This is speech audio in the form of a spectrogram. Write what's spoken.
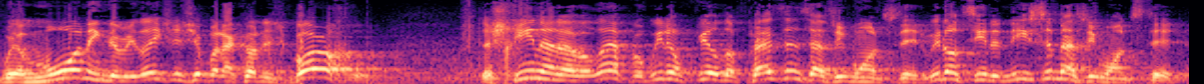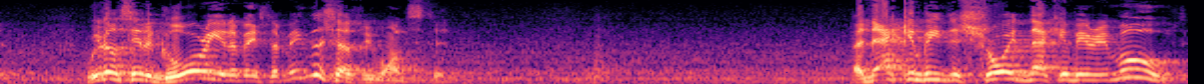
We're mourning the relationship with HaKadosh Baruch Hu. The Shekhinah never left, but we don't feel the presence as we once did. We don't see the Nisim as we once did. We don't see the glory of the Beis HaMikdash as we once did. And that can be destroyed and that can be removed.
